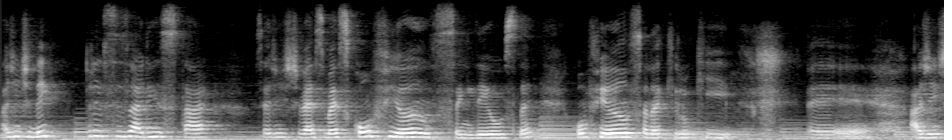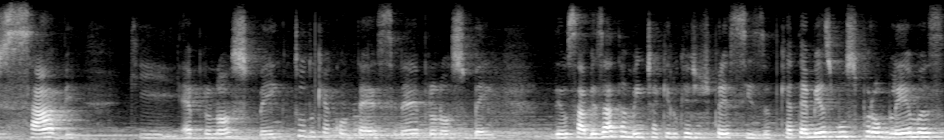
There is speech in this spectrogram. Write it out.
a gente nem precisaria estar se a gente tivesse mais confiança em Deus, né? Confiança naquilo que é, a gente sabe é para o nosso bem, tudo que acontece, né? É para o nosso bem. Deus sabe exatamente aquilo que a gente precisa, porque até mesmo os problemas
